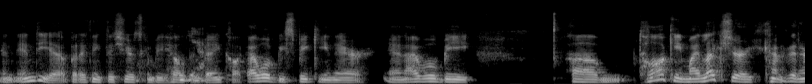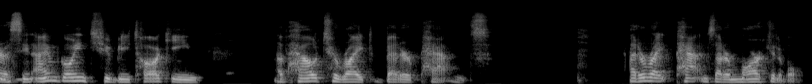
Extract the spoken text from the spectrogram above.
in India, but I think this year it's going to be held yeah. in Bangkok. I will be speaking there, and I will be um, talking. My lecture kind of interesting. I'm going to be talking of how to write better patents, how to write patents that are marketable,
